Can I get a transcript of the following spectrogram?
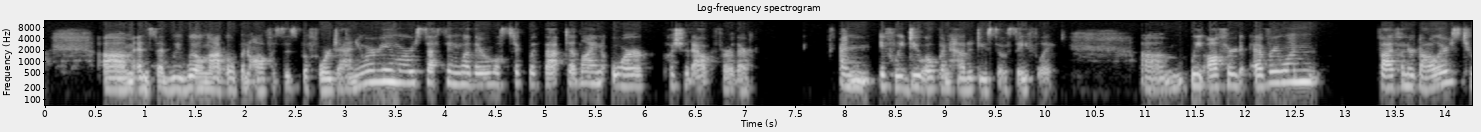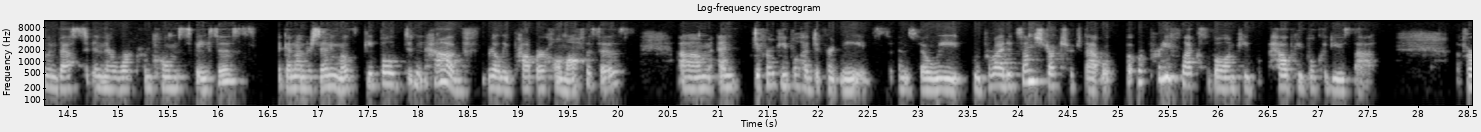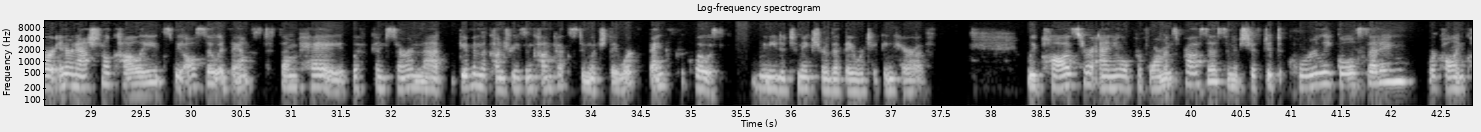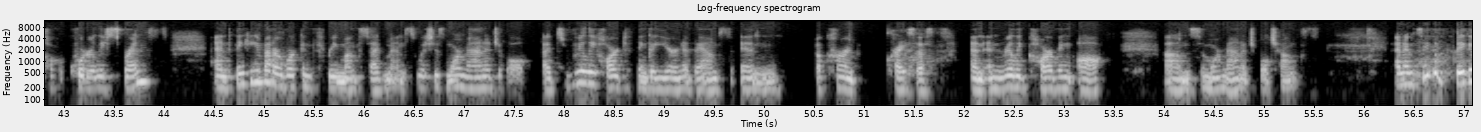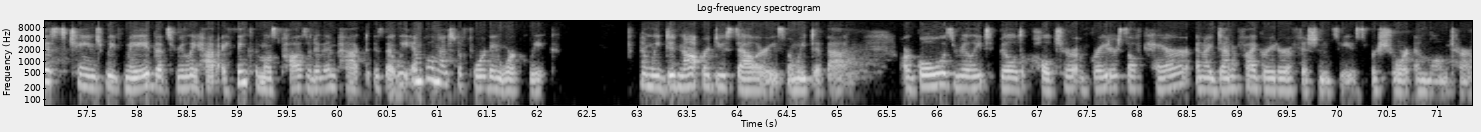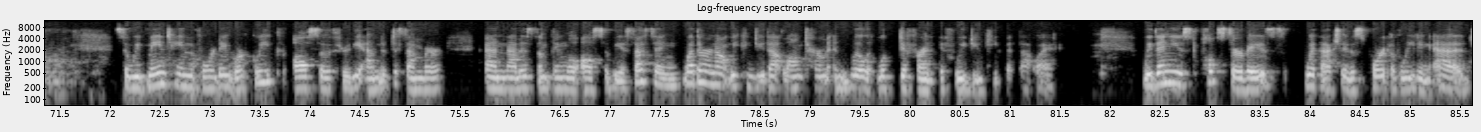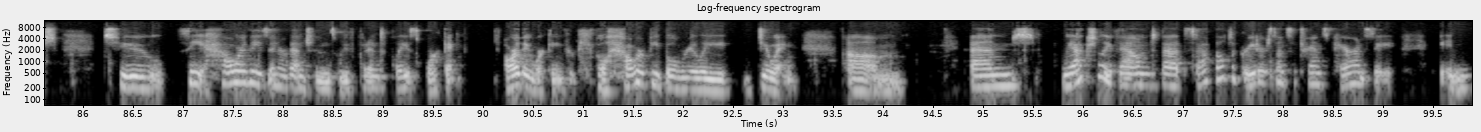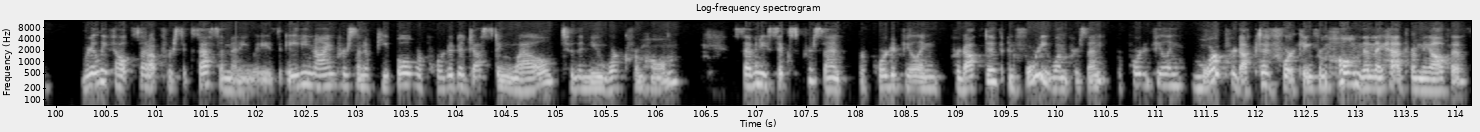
um, and said we will not open offices before January, and we're assessing whether we'll stick with that deadline or push it out further and if we do open, how to do so safely. Um, we offered everyone $500 to invest in their work from home spaces. Again, understanding most people didn't have really proper home offices um, and different people had different needs. And so we, we provided some structure to that, but we're pretty flexible on how people could use that. For our international colleagues, we also advanced some pay with concern that given the countries and context in which they work, banks could close. We needed to make sure that they were taken care of. We paused our annual performance process and have shifted to quarterly goal setting. We're calling quarterly sprints and thinking about our work in three month segments, which is more manageable. It's really hard to think a year in advance in a current crisis and, and really carving off um, some more manageable chunks. And I would say the biggest change we've made that's really had, I think, the most positive impact is that we implemented a four day work week. And we did not reduce salaries when we did that. Our goal was really to build a culture of greater self-care and identify greater efficiencies for short and long term. So we've maintained the four-day work week also through the end of December, and that is something we'll also be assessing whether or not we can do that long term and will it look different if we do keep it that way. We then used pulse surveys with actually the support of Leading Edge to see how are these interventions we've put into place working? Are they working for people? How are people really doing? Um, and we actually found that staff felt a greater sense of transparency and really felt set up for success in many ways. 89% of people reported adjusting well to the new work from home. 76% reported feeling productive and 41% reported feeling more productive working from home than they had from the office.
